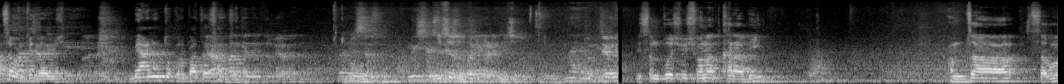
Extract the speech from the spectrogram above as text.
पतसंस्थेचा विषय मी कृपाचा मी संतोष विश्वनाथ खराबी. आमचा सर्व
